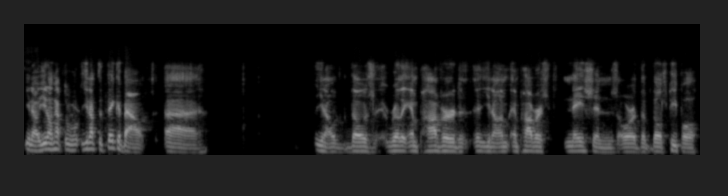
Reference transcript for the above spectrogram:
you know you don't have to you don't have to think about uh you know those really impoverished you know impoverished nations or the, those people.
